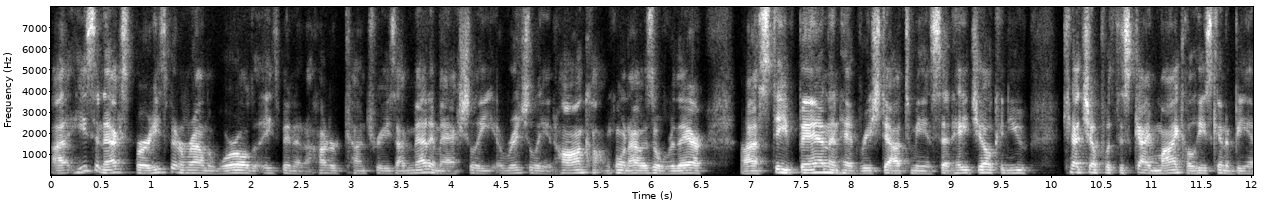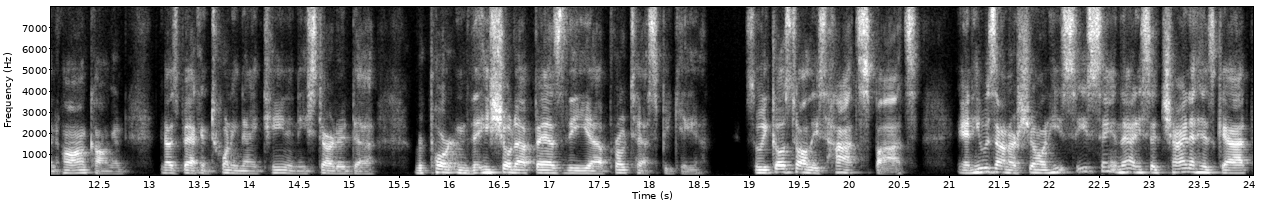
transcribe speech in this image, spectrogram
uh, he's an expert. He's been around the world. He's been in 100 countries. I met him actually originally in Hong Kong when I was over there. Uh, Steve Bannon had reached out to me and said, Hey, Joe, can you catch up with this guy, Michael? He's going to be in Hong Kong. And that was back in 2019. And he started uh, reporting that he showed up as the uh, protests began. So he goes to all these hot spots. And he was on our show and he's, he's saying that. He said China has got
